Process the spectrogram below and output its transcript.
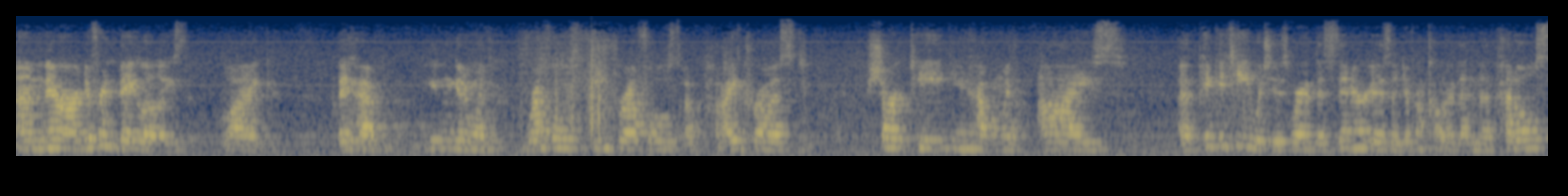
Um, there are different daylilies, like they have, you can get them with ruffles, deep ruffles, a pie crust, shark teeth, you can have them with eyes, a picotee, which is where the center is a different color than the petals.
